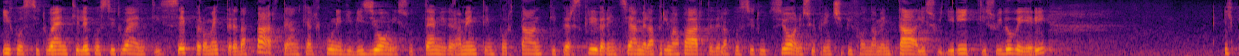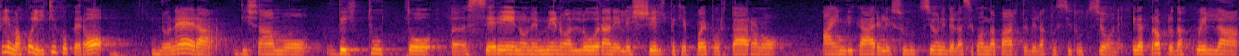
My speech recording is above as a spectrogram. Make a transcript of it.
i costituenti, le costituenti seppero mettere da parte anche alcune divisioni su temi veramente importanti per scrivere insieme la prima parte della Costituzione sui principi fondamentali, sui diritti, sui doveri, il clima politico però non era diciamo, del tutto eh, sereno nemmeno allora nelle scelte che poi portarono a indicare le soluzioni della seconda parte della Costituzione. Ed è proprio da quella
